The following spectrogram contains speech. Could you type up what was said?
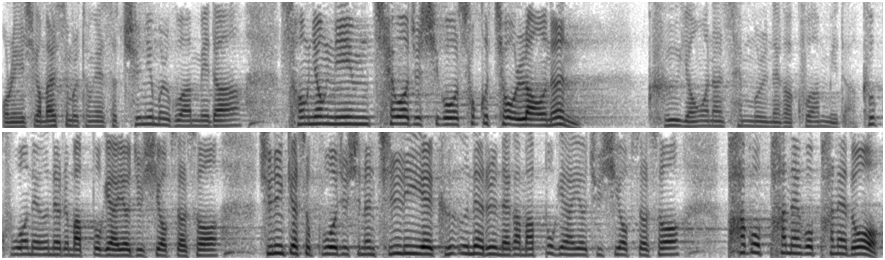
오늘 이 시간 말씀을 통해서 주님을 구합니다. 성령님 채워주시고 솟구쳐 올라오는 그 영원한 샘물 내가 구합니다. 그 구원의 은혜를 맛보게 하여 주시옵소서. 주님께서 부어주시는 진리의 그 은혜를 내가 맛보게 하여 주시옵소서. 파고 파내고 파내도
